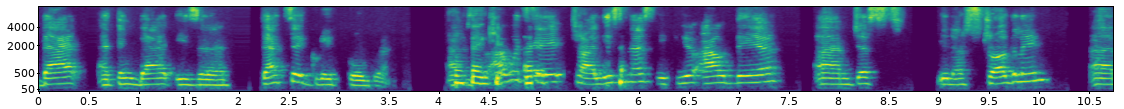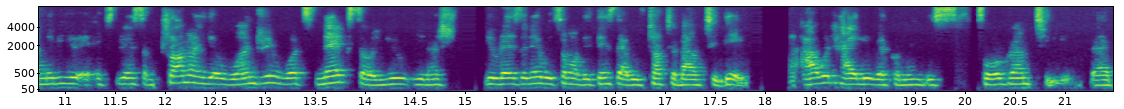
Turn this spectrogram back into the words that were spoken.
That, I think that is a, that's a great program. Um, oh, thank so you. I would say to our listeners, if you're out there, um, just, you know, struggling, uh, maybe you experience some trauma and you're wondering what's next, or you, you know, you resonate with some of the things that we've talked about today. I would highly recommend this program to you that,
